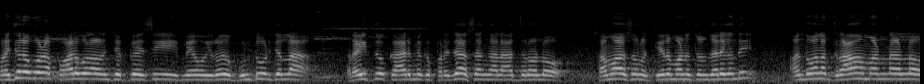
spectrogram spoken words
ప్రజలు కూడా పాల్గొనాలని చెప్పేసి మేము ఈరోజు గుంటూరు జిల్లా రైతు కార్మిక ప్రజా సంఘాల ఆధ్వర్యంలో సమావేశంలో తీర్మానించడం జరిగింది. అందువల్ల గ్రామ మండలాల్లో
